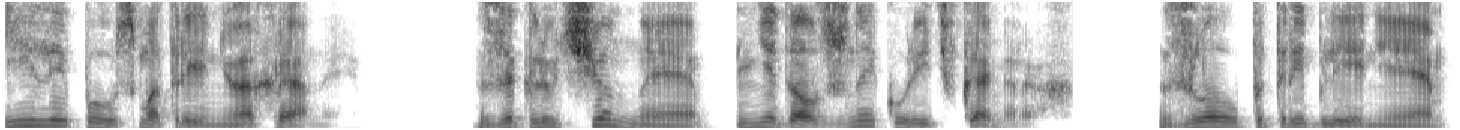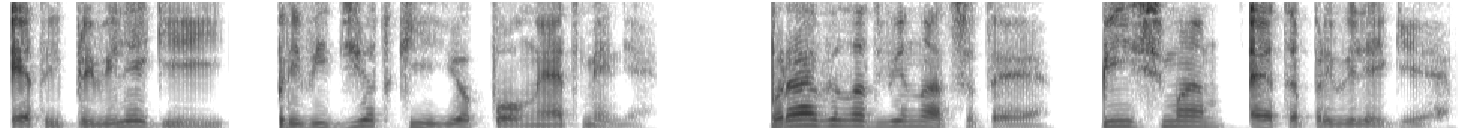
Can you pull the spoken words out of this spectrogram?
или по усмотрению охраны. Заключенные не должны курить в камерах. Злоупотребление этой привилегией приведет к ее полной отмене. Правило 12. Письма это привилегия.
